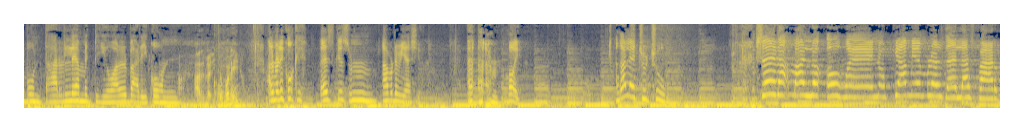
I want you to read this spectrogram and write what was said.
preguntarle, a mi tío Alvarico. Alvarito Forero. ¿Alvarico qué? Es que es una abreviación. voy. Hágale, chuchu. ¿Será malo o bueno que a miembros de las FARC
